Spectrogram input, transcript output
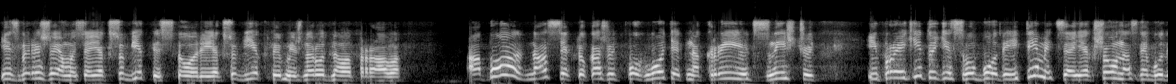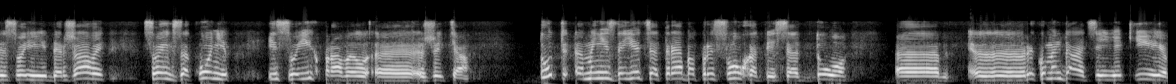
і збережемося як суб'єкт історії, як суб'єкти міжнародного права, або нас, як то кажуть, поглотять, накриють, знищують. І про які тоді свободи йтиметься, якщо у нас не буде своєї держави, своїх законів і своїх правил е, життя? Тут е, мені здається, треба прислухатися до е, е, рекомендацій, які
